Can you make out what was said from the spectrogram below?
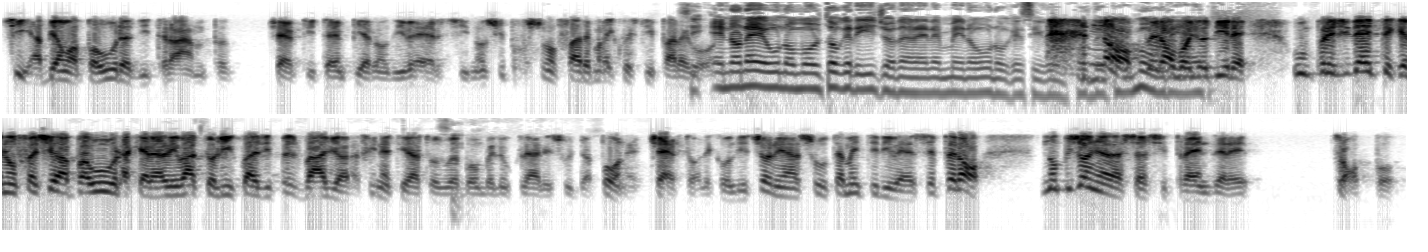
Sì, abbiamo paura di Trump, certo i tempi erano diversi, non si possono fare mai questi paragoni. Sì, e non è uno molto grigio, non è nemmeno uno che si confonde No, muri, però eh. voglio dire, un presidente che non faceva paura, che era arrivato lì quasi per sbaglio, alla fine ha tirato due Sì. bombe nucleari sul Giappone. Certo, le condizioni erano assolutamente diverse, però non bisogna lasciarsi prendere troppo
